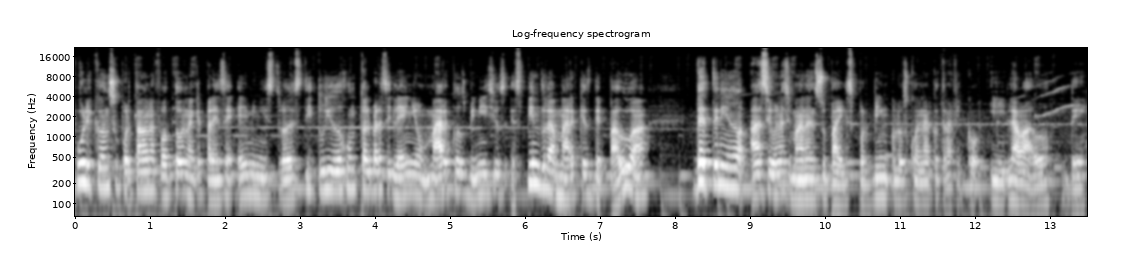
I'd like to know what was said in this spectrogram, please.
publicó en su portada una foto en la que aparece el ministro destituido junto al brasileño Marcos Vinicius Espíndola Márquez de Padua, detenido hace una semana en su país por vínculos con el narcotráfico y lavado de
